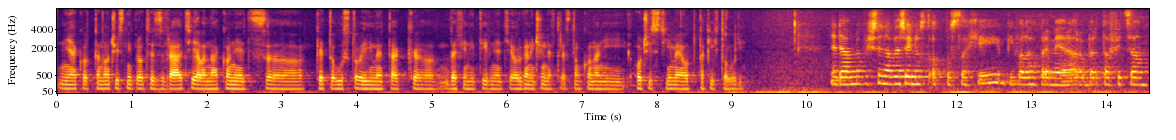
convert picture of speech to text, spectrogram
nejako ten očistný proces zvráti, ale nakoniec, e, keď to ustojíme, tak e, definitívne tie organičné v trestnom konaní očistíme od takýchto ľudí. Nedávno vyšly na veřejnost od poslechy bývalého premiéra Roberta Fica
